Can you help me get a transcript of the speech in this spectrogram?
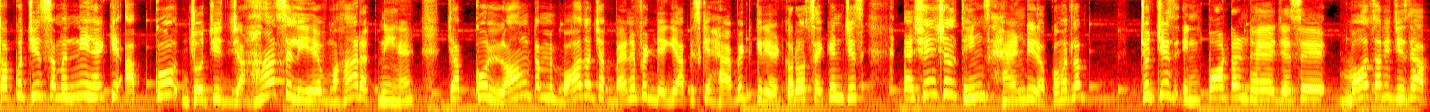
तो आपको चीज़ समझनी है कि आपको जो चीज़ जहाँ से ली है, वहाँ रखनी है कि आपको लॉन्ग टर्म में बहुत अच्छा बेनिफिट देगी। आप इसकी हैबिट क्रिएट करो। सेकेंड चीज़ एसेंशियल थिंग्स हैंडी रखो। मतलब जो चीज़ इंपॉर्टेंट है, जैसे बहुत सारी चीज़ें आप,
